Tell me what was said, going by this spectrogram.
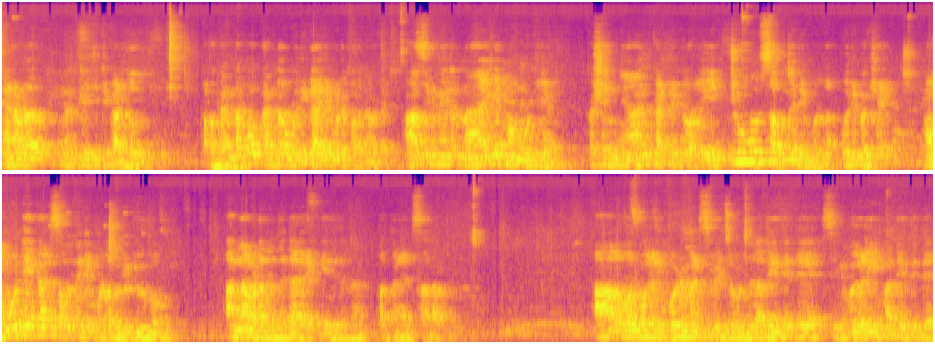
ഞാൻ അവിടെ നിർത്തി വെച്ചിട്ട് കണ്ടു. അപ്പൊ കണ്ടപ്പോൾ കണ്ട ഒരു കാര്യം കൂടി പറഞ്ഞോട്ടെ. ആ സിനിമയിലെ നായകൻ മമ്മൂട്ടിയാണ്. പക്ഷെ ഞാൻ കണ്ടിട്ടുള്ള ഏറ്റവും സൗന്ദര്യമുള്ള ഒരു ഒരുപക്ഷെ മമ്മൂട്ടിയേക്കാൾ സൗന്ദര്യമുള്ള ഒരു രൂപം അന്ന് അവിടെ നിന്ന് ഡയറക്റ്റ് ചെയ്തിരുന്ന പത്മനാഭൻ സാറാണ്. ആ ഓർമ്മകൾ ഇപ്പോഴും മനസ്സിൽ വെച്ചുകൊണ്ട് അദ്ദേഹത്തിന്റെ സിനിമകളെയും അദ്ദേഹത്തിന്റെ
